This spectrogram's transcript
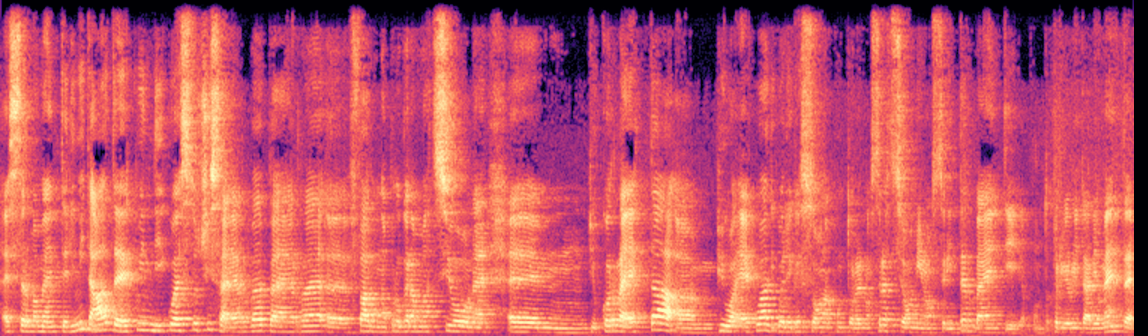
estremamente limitate e quindi questo ci serve per eh, fare una programmazione ehm, più corretta, ehm, più equa di quelle che sono appunto le nostre azioni, i nostri interventi, appunto prioritariamente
